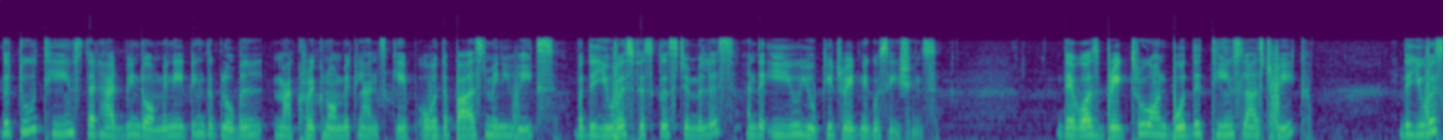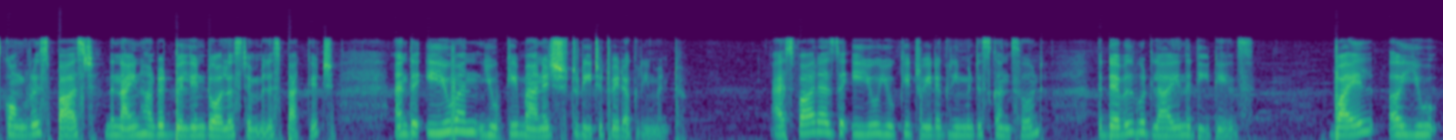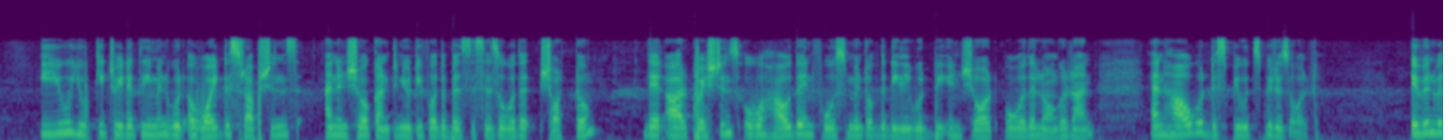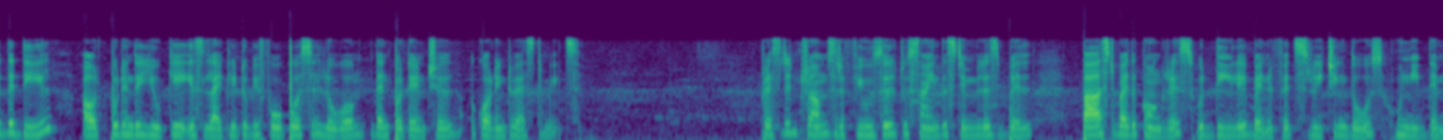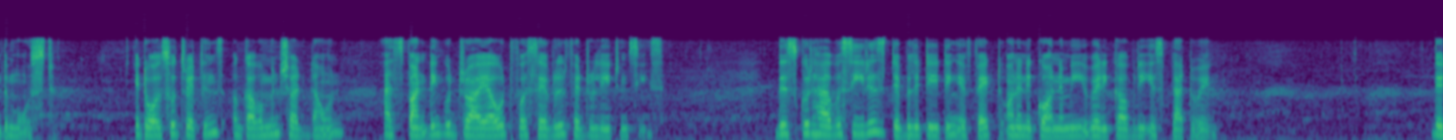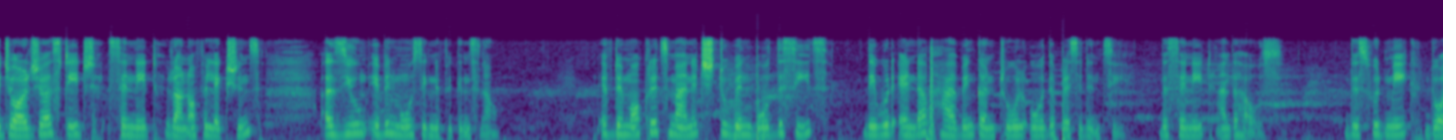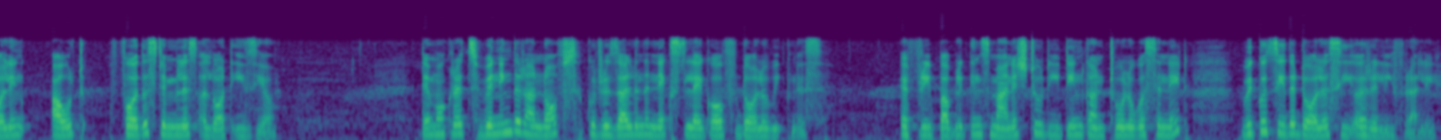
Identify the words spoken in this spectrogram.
The two themes that had been dominating the global macroeconomic landscape over the past many weeks were the US fiscal stimulus and the EU UK trade negotiations. There was breakthrough on both the themes last week. The US Congress passed the $900 billion stimulus package, and the EU and UK managed to reach a trade agreement. As far as the EU UK trade agreement is concerned, the devil would lie in the details. While a U- EU UK trade agreement would avoid disruptions and ensure continuity for the businesses over the short term, there are questions over how the enforcement of the deal would be ensured over the longer run and how would disputes be resolved. Even with the deal, output in the UK is likely to be 4% lower than potential according to estimates. President Trump's refusal to sign the stimulus bill passed by the Congress would delay benefits reaching those who need them the most. It also threatens a government shutdown as funding would dry out for several federal agencies. This could have a serious debilitating effect on an economy where recovery is plateauing. The Georgia State Senate runoff elections assume even more significance now. If Democrats manage to win both the seats, they would end up having control over the presidency, the Senate, and the House. This would make doling out further stimulus a lot easier. Democrats winning the runoffs could result in the next leg of dollar weakness. If Republicans manage to retain control over Senate, we could see the dollar see a relief rally.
